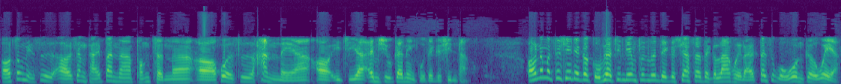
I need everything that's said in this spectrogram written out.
哦，重点是呃，像台办啊、鹏程啊，啊、或者是汉磊啊，哦，以及啊 MCU 概念股的一个新塘。哦，那么这些的一个股票今天纷纷的一个下杀的一个拉回来，但是我问各位啊，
